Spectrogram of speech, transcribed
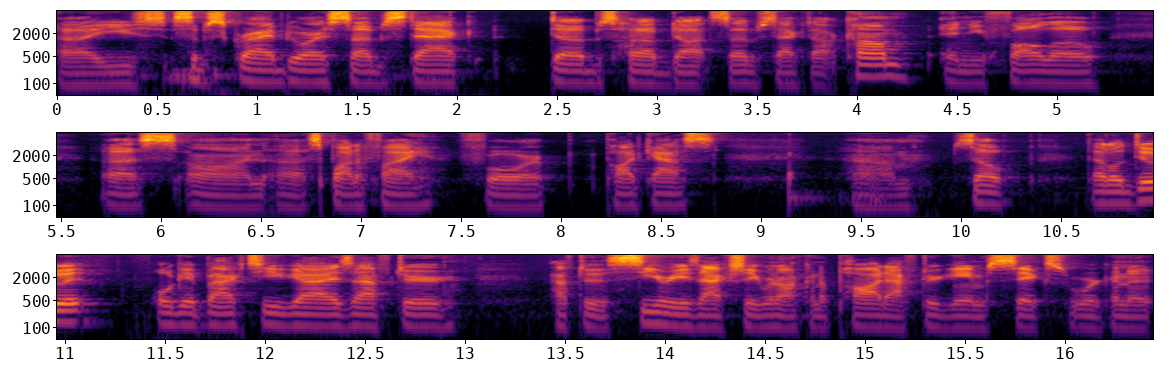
Uh, you s- subscribe to our Substack, dubshub.substack.com, and you follow us on uh, Spotify for podcasts. Um, so that'll do it. We'll get back to you guys after after the series. Actually, we're not going to pod after Game Six. We're going to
